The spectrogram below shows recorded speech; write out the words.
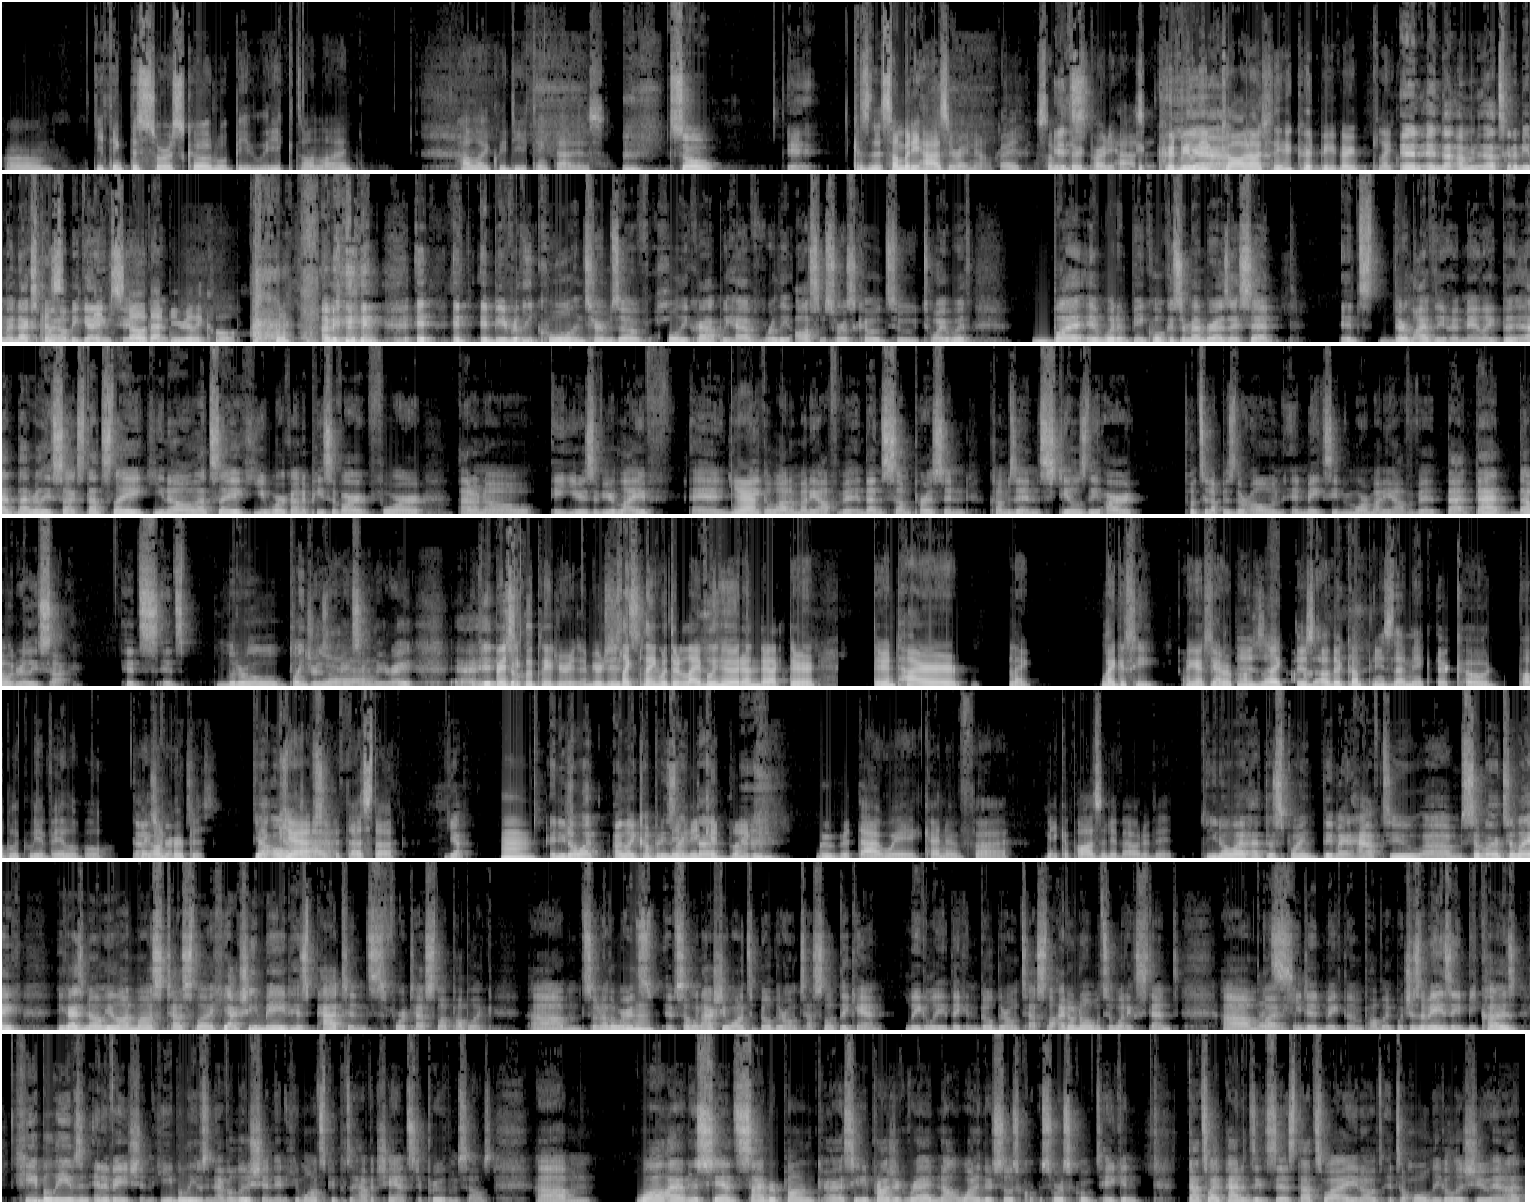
Um, do you think the source code will be leaked online? How likely do you think that is? So. It, Because somebody has it right now, right? Some It's- third party has it it. could be Yeah. leaked. Honestly, it could be very likely. and and that, I'm, that's going to be my next point. I'll be getting if to. so, that'd be really cool. I mean, it it it'd be really cool in terms of holy crap, we have really awesome source code to toy with, but it wouldn't be cool because remember, as I said, it's their livelihood, man. Like th- that that really sucks. That's like you know, that's like you work on a piece of art for I don't know eight years of your life, and you Yeah. make a lot of money off of it, and then some person comes in, steals the art, puts it up as their own, and makes even more money off of it. That that that would really suck. It's it's literal plagiarism, Yeah. basically, right? Uh, It's it- basically plagiarism. You're just like playing with their livelihood and their like their their entire like legacy. I guess Yeah, Cyberpunk. There's like there's other companies that make their code publicly available, that like on correct. purpose. Yeah, Like, oh, Yeah. 100%. uh, Bethesda. Yep. Mm, And you know what? I like companies Maybe like they that. could like move it that way, kind of uh, make a positive out of it. you know what? At this point, they might have to. Um, similar to like you guys know Elon Musk, Tesla. He actually made his patents for Tesla public. Um, so in other words, if someone actually wanted to build their own Tesla, they can legally. They can build their own Tesla. I don't know to what extent, um, but That's he did make them public, which is amazing because he believes in innovation. He believes in evolution, and he wants people to have a chance to prove themselves. Um, while I understand Cyberpunk, uh, CD Projekt Red not wanting their source source code taken, that's why patents exist. That's why you know it's, it's a whole legal issue, and I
